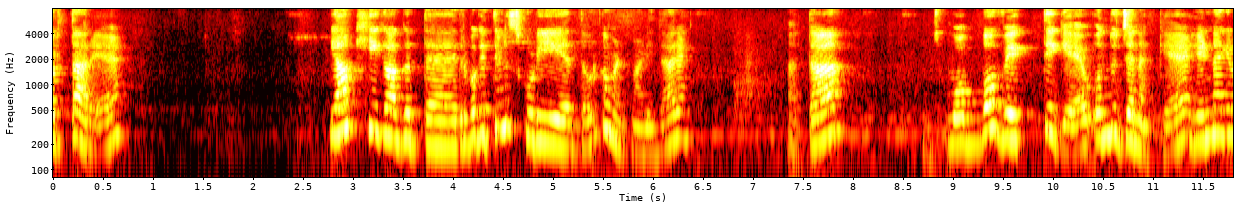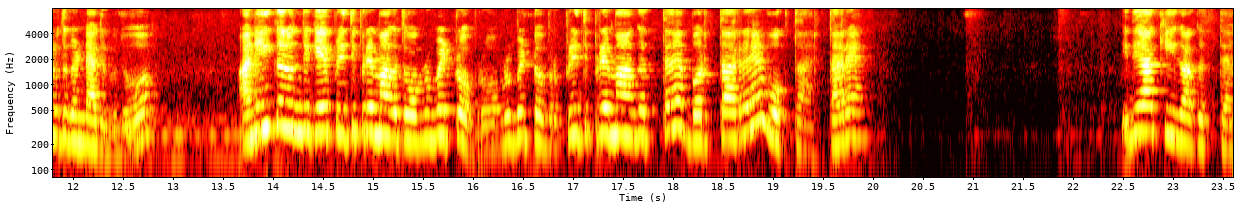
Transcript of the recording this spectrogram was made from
ಬರ್ತಾರೆ. ಯಾಕೆ ಹೀಗಾಗುತ್ತೆ? ಇದ್ರ ಬಗ್ಗೆ ತಿಳಿಸ್ಕೊಡಿ ಅಂತವ್ರು ಕಮೆಂಟ್ ಮಾಡಿದ್ದಾರೆ. ಅತ್ತ ಒಬ್ಬ ವ್ಯಕ್ತಿಗೆ ಒಂದು ಜನಕ್ಕೆ ಹೆಣ್ಣಾಗಿರ್ಬೋದು ಗಂಡಾಗಿರ್ಬೋದು ಅನೇಕರೊಂದಿಗೆ ಪ್ರೀತಿ ಪ್ರೇಮ ಆಗುತ್ತೆ. ಒಬ್ರು ಬಿಟ್ಟು ಒಬ್ರು ಒಬ್ರು ಬಿಟ್ಟು ಒಬ್ರು ಪ್ರೀತಿ ಪ್ರೇಮ ಆಗುತ್ತೆ, ಬರ್ತಾರೆ, ಹೋಗ್ತಾ ಇರ್ತಾರೆ. ಇದ್ಯಾಕೆ ಹೀಗಾಗುತ್ತೆ?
